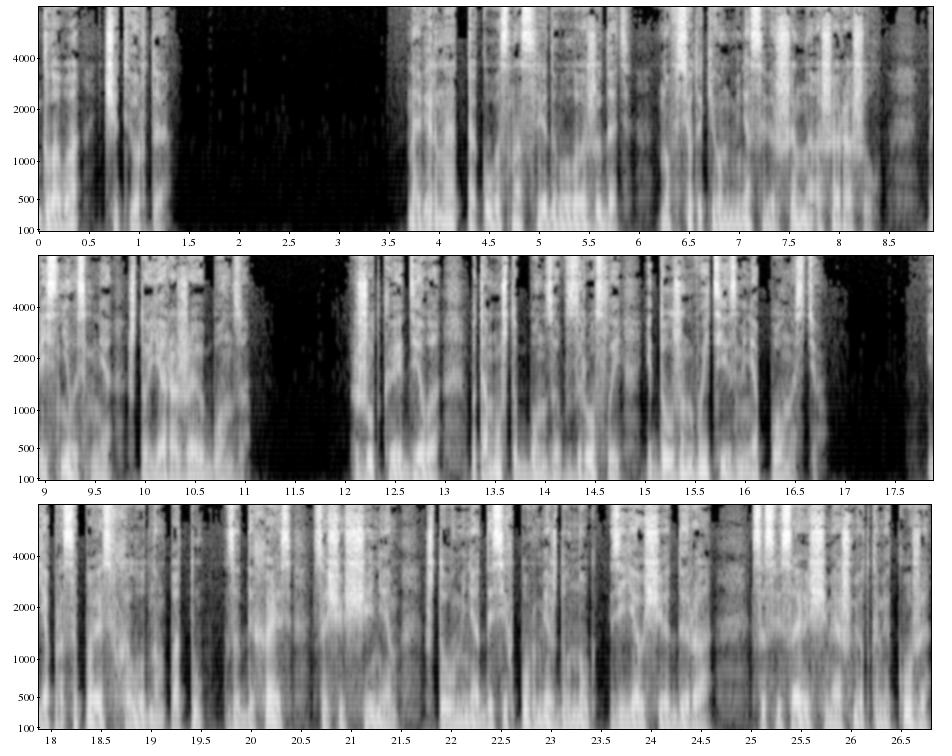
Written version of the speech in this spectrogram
Глава четвертая. Наверное, такого сна следовало ожидать, но все-таки он меня совершенно ошарашил. Приснилось мне, что я рожаю Бонза. Жуткое дело, потому что Бонза взрослый и должен выйти из меня полностью. Я просыпаюсь в холодном поту, задыхаясь с ощущением, что у меня до сих пор между ног зияющая дыра — со свисающими ошметками кожи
